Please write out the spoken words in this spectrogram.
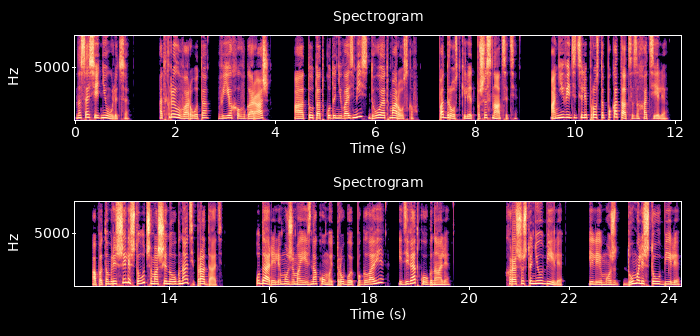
на соседней улице. Открыл ворота, въехал в гараж, а тут откуда ни возьмись двое отморозков. Подростки лет по 16. Они, видите ли, просто покататься захотели. А потом решили, что лучше машину угнать и продать. Ударили мужа моей знакомой трубой по голове и девятку угнали. Хорошо, что не убили. Или, может, думали, что убили.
